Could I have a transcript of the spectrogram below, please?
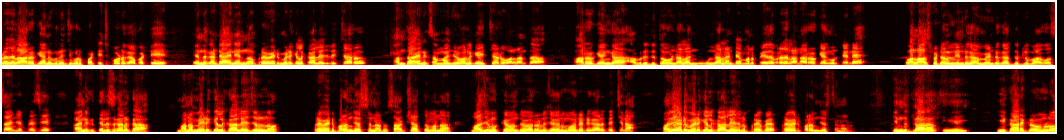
ప్రజల ఆరోగ్యాన్ని గురించి కూడా పట్టించుకోడు కాబట్టి ఎందుకంటే ఆయన ఎన్నో ప్రైవేట్ మెడికల్ కాలేజీలు ఇచ్చారు అంతా ఆయనకు సంబంధించిన వాళ్ళకే ఇచ్చాడు. వాళ్ళంతా ఆరోగ్యంగా అభివృద్ధితో ఉండాలని ఉండాలంటే మన పేద ప్రజలు అనారోగ్యంగా ఉంటేనే వాళ్ళ హాస్పిటల్ నిండుగా మెండుగా దుడ్లు బాగా వస్తాయని చెప్పేసి ఆయనకు తెలుసు కనుక మన మెడికల్ కాలేజీలను ప్రైవేట్ పరం చేస్తున్నాడు. సాక్షాత్తు మన మాజీ ముఖ్యమంత్రి వారు జగన్మోహన్ రెడ్డి గారు తెచ్చిన పదిహేడు మెడికల్ కాలేజీలను ప్రైవేట్ ప్రైవేట్ పరం చేస్తున్నాడు. ఇందుకు ఈ- కార్యక్రమంలో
